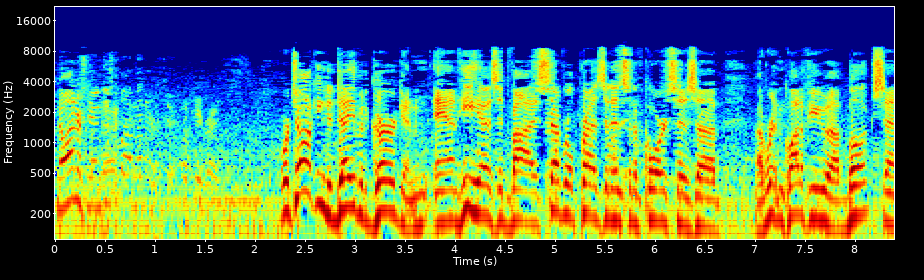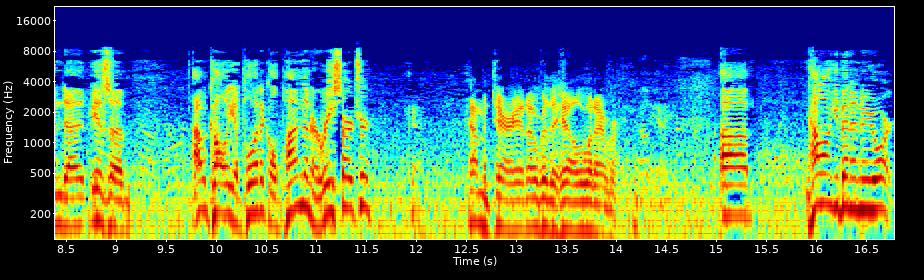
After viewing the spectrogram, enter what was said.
No, I understand. Just about a minute or two. Okay, great. We're talking to David Gergen, and he has advised several presidents, and of course has uh, uh, written quite a few uh, books, and uh, is a, I would call you a political pundit or researcher. Commentary at Over the Hill, whatever. Okay. Uh, how long you been in New York?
